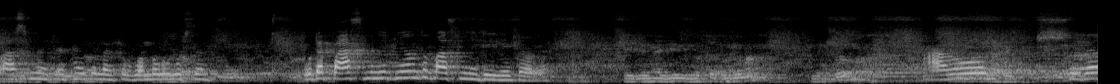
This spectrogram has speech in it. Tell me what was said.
পাঁচ মিনিট খাইতে লাগতো গন্ডগোল করছে। ওটা পাঁচ মিনিট নিয়ম তো পাঁচ মিনিটেই যেতে হবে। সেই জন্য যে লোকটা করো না আরও সেটা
